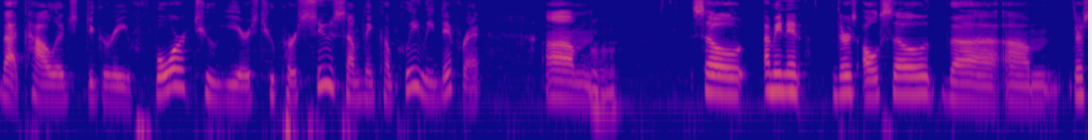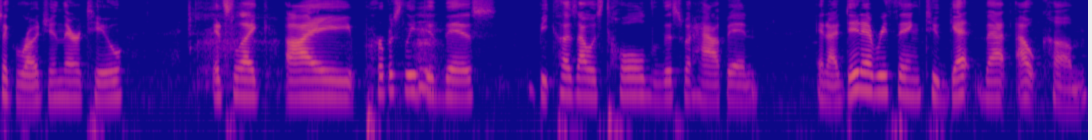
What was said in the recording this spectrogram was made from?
that college degree for two years to pursue something completely different. Um, there. hmm so I mean, and there's also the um, there's a grudge in there too. It's like I purposely did this because I was told this would happen, and I did everything to get that outcome,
